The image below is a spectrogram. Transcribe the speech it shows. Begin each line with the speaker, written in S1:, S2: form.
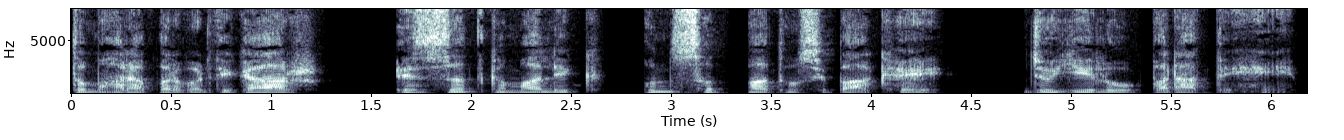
S1: तुम्हारा परवरदिगार, इज़्ज़त का मालिक उन सब बातों से पाक है जो ये लोग बनाते हैं।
